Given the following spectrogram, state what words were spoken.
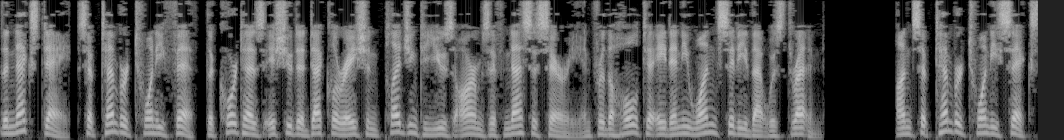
The next day, September 25, the Cortes issued a declaration pledging to use arms if necessary and for the whole to aid any one city that was threatened. On September 26,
